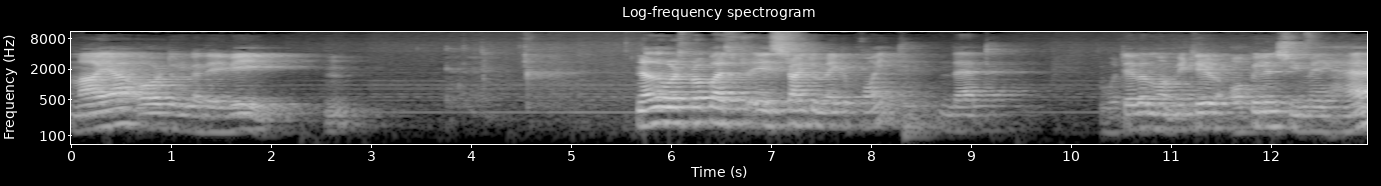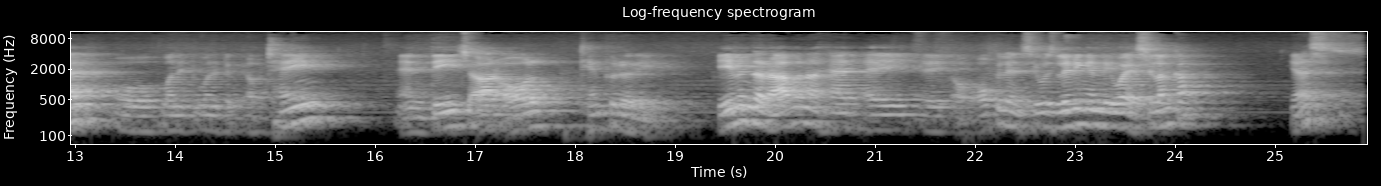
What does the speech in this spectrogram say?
Maya or Durga Devi. Hmm? In other words, Prabhupada is trying to make a point that whatever material opulence you may have or wanted, wanted to obtain, and these are all temporary. Even the Ravana had a, a opulence. He was living in the where? Sri Lanka? Yes?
